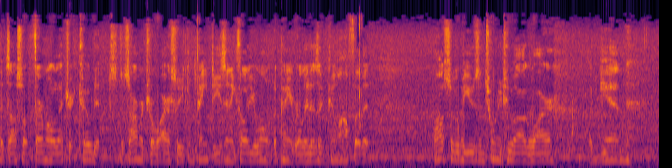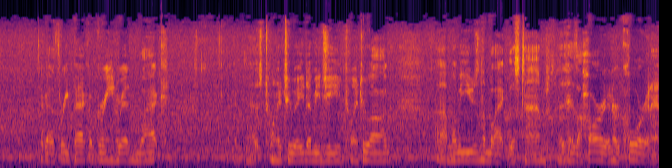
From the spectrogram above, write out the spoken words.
it's also thermoelectric coated. It's armature wire, so you can paint these any color you want. The paint really doesn't come off of it. I'm also going to be using 22 AUG wire. Again, I got a three pack of green, red, and black. That's 22 AWG, 22 AUG. I'm going to be using the black this time. It has a hard inner core in it.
